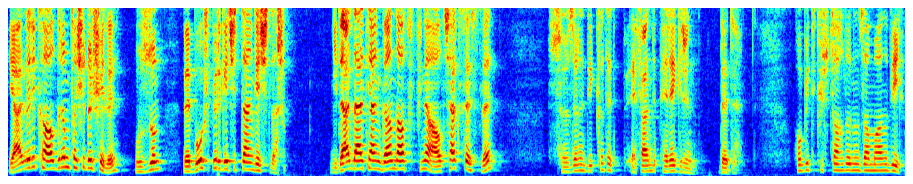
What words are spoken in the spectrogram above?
Yerleri kaldırım taşı döşeli, uzun ve boş bir geçitten geçtiler. Giderlerken Gandalf ipine alçak sesle ''Sözlerine dikkat et efendi Peregrin'' dedi. Hobbit küstahlığının zamanı değil.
